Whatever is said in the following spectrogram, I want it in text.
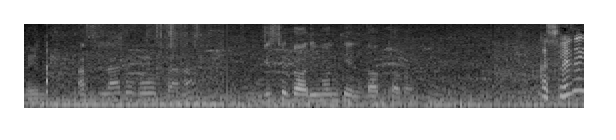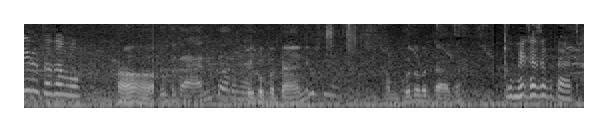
नहीं असला तो वो होता है ना जिससे डोरीमोन खेलता होता था। असले से खेलता था वो? हाँ। तो बताया नहीं तेरे को बताया नहीं उसने। हमको तो बताया था। तुम्हें कैसे बताया था?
